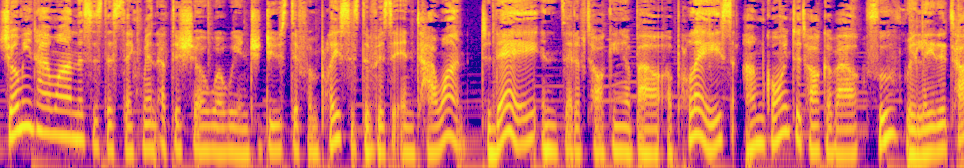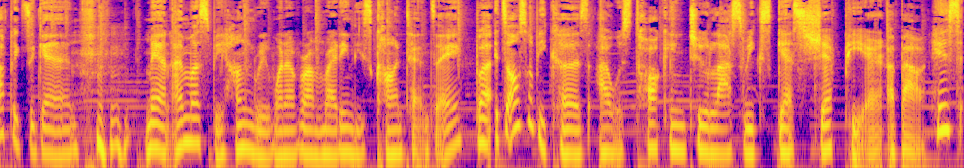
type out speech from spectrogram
Show Me Taiwan. This is the segment of the show where we introduce different places to visit in Taiwan. Today, instead of talking about a place, I'm going to talk about food related topics again. Man, I must be hungry whenever I'm writing these contents, eh? But it's also because I was talking to last week's guest, Chef Pierre, about his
